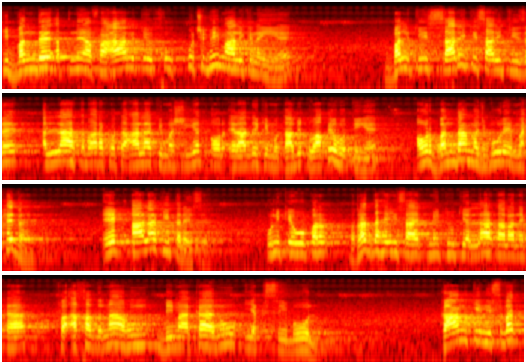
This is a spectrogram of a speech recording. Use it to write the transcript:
कि बंदे अपने अफ़ाल के कुछ भी मालिक नहीं हैं, बल्कि सारी की सारी चीज़ें अल्लाह तबारक व ताली की मशीयत और इरादे के मुताबिक वाक़ होती हैं और बंदा मजबूर महद है। एक आला की तरह से। उनके ऊपर रद्द है इस आयत में, क्योंकि अल्लाह ताला ने कहा फ़अख़दना हम बिमा कानू यकसीबून। काम की नस्बत,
